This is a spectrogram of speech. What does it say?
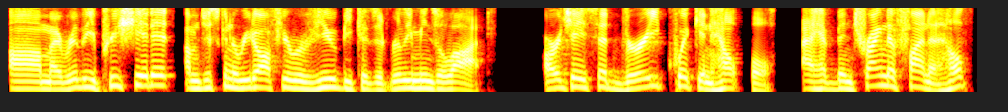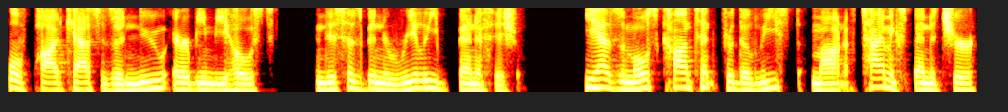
Um, I really appreciate it. I'm just going to read off your review because it really means a lot. RJ said, very quick and helpful. I have been trying to find a helpful podcast as a new Airbnb host, and this has been really beneficial. He has the most content for the least amount of time expenditure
